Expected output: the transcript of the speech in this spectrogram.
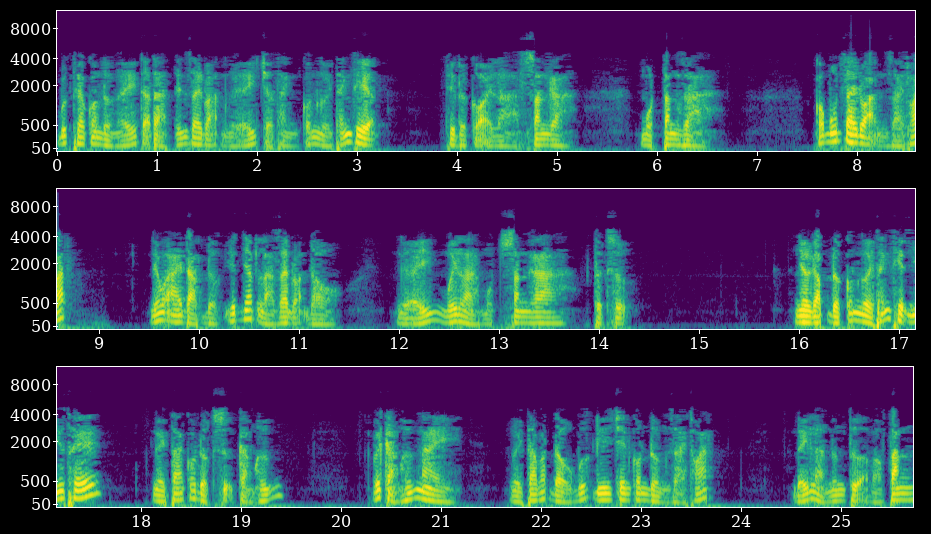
bước theo con đường ấy đã đạt đến giai đoạn người ấy trở thành con người thánh thiện, thì được gọi là Sangha, một tăng già Có bốn giai đoạn giải thoát. Nếu ai đạt được ít nhất là giai đoạn đầu, người ấy mới là một Sangha thực sự. Nhờ gặp được con người thánh thiện như thế, người ta có được sự cảm hứng. Với cảm hứng này, người ta bắt đầu bước đi trên con đường giải thoát. Đấy là nương tựa vào tăng.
